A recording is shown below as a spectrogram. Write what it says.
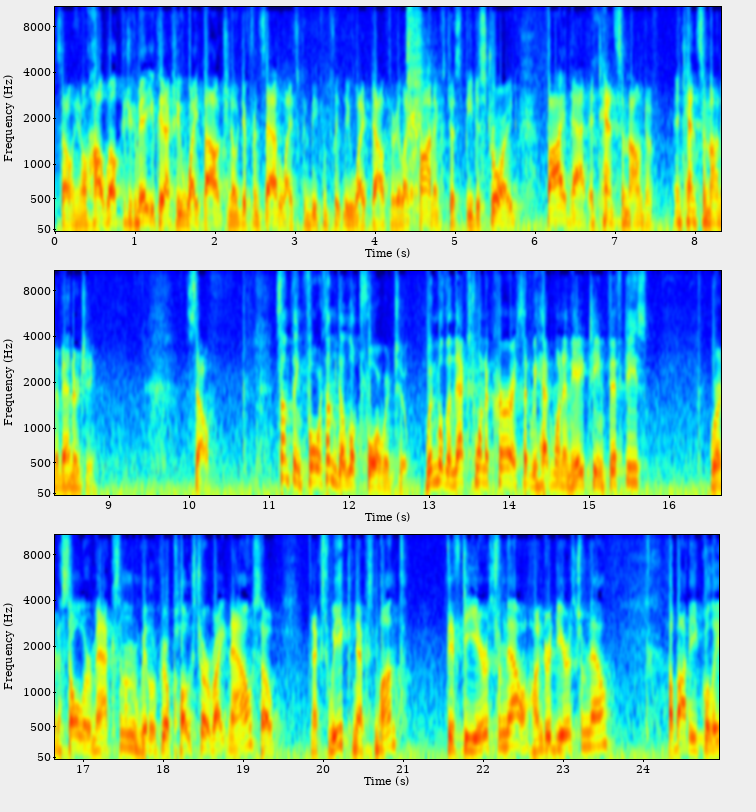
So, you know, how well could you commit? You could actually wipe out, you know, different satellites could be completely wiped out. Their electronics just be destroyed by that intense amount of intense amount of energy. So, something for something to look forward to. When will the next one occur? I said we had one in the 1850s. We're at a solar maximum, real, real close to it right now. So, next week, next month, 50 years from now, 100 years from now, about equally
